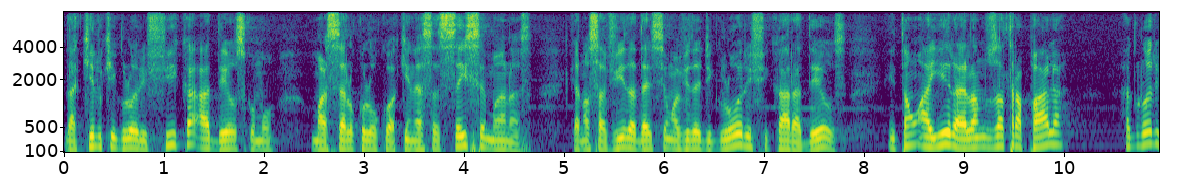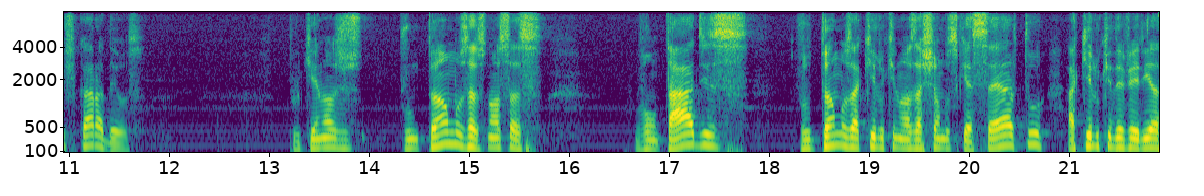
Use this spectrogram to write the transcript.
daquilo que glorifica a Deus como o Marcelo colocou aqui nessas seis semanas, que a nossa vida deve ser uma vida de glorificar a Deus, então a ira, ela nos atrapalha a glorificar a Deus. Porque nós juntamos as nossas vontades, juntamos aquilo que nós achamos que é certo, aquilo que deveria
